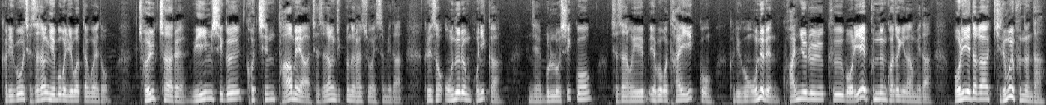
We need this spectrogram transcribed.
그리고 제사장 예복을 입었다고 해도 절차를 위임식을 거친 다음에야 제사장 직분을 할 수가 있습니다. 그래서 오늘은 보니까 이제 물로 씻고 제사장 예복을 다 입고 그리고 오늘은 관유를 그 머리에 붓는 과정이 나옵니다. 머리에다가 기름을 붓는다.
